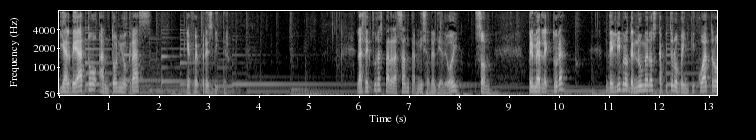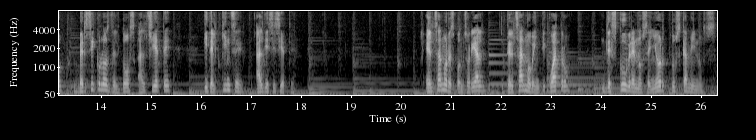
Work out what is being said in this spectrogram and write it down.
y al Beato Antonio Gras, que fue presbítero. Las lecturas para la Santa Misa del día de hoy son, primera lectura, del libro de Números capítulo 24, versículos del 2 al 7 y del 15 al 17. El Salmo responsorial del Salmo 24, Descúbrenos Señor tus caminos.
